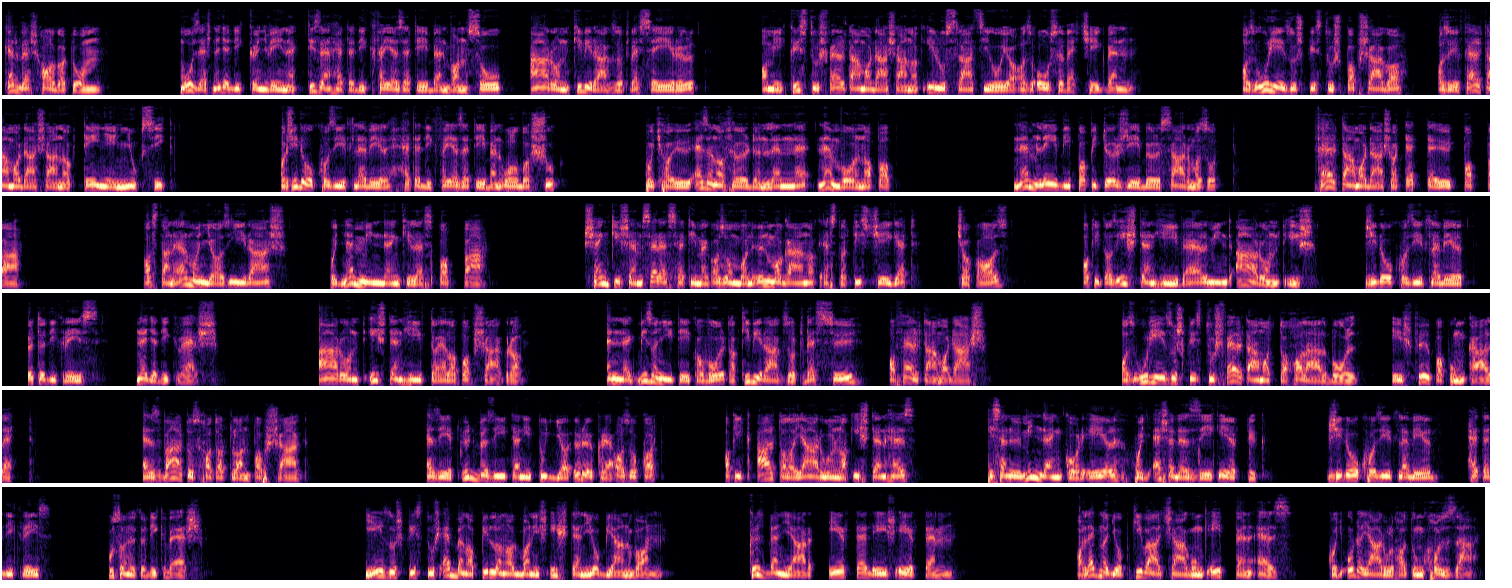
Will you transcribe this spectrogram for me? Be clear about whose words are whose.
Speaker 1: Kedves hallgatóm! Mózes negyedik könyvének 17. fejezetében van szó Áron kivirágzott veszélyéről, ami Krisztus feltámadásának illusztrációja az Ószövetségben. Az Úr Jézus Krisztus papsága az ő feltámadásának tényén nyugszik. A zsidókhoz írt levél hetedik fejezetében olvassuk, hogyha ő ezen a földön lenne, nem volna pap. Nem Lévi papi törzséből származott. Feltámadása tette őt pappá. Aztán elmondja az írás, hogy nem mindenki lesz pappá. Senki sem szerezheti meg azonban önmagának ezt a tisztséget, csak az, akit az Isten hív el, mint Áront is. Zsidókhoz írt levél, ötödik rész, negyedik vers. Áront Isten hívta el a papságra. Ennek bizonyítéka volt a kivirágzott vessző, a feltámadás. Az Úr Jézus Krisztus feltámadta halálból, és főpapunká lett. Ez változhatatlan papság. Ezért üdvözíteni tudja örökre azokat, akik általa járulnak Istenhez, hiszen ő mindenkor él, hogy esedezzék értük. Zsidókhoz írt levél, 7. rész, 25. vers. Jézus Krisztus ebben a pillanatban is Isten jobbján van. Közben jár érted és értem. A legnagyobb kiváltságunk éppen ez, hogy oda járulhatunk hozzá.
